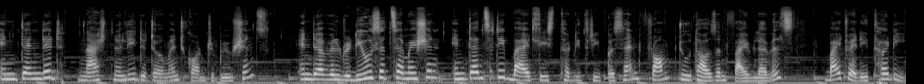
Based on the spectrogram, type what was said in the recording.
intended nationally determined contributions. India will reduce its emission intensity by at least 33% from 2005 levels by 2030.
